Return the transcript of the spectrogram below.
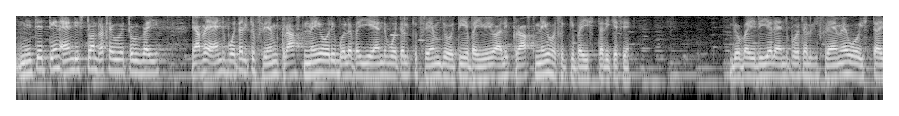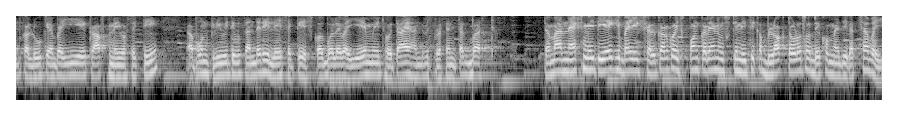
नीचे तीन एंड स्टोन रखे हुए तो भी भाई। यहाँ पे एंड बोतल की फ्रेम क्राफ्ट नहीं हो रही। बोले भाई, ये एंड बोतल की फ्रेम जो होती है भाई, ये वाली क्राफ्ट नहीं हो सकती भाई इस तरीके से। जो भाई रियल एंड बोतल की फ्रेम है, वो इस टाइप का लुक है भाई, ये क्राफ्ट नहीं हो सकती। अपन क्रिएटिव के अंदर ही ले सकते हैं इसको। बोले भाई, ये मीट होता है हंड्रेड परसेंट तक बस्ट तो हमारा नेक्स्ट मीट ये है कि भाई एक सलकर को स्पॉन करें, उसके नीचे का ब्लॉक तोड़ो तो देखो मैजिक अच्छा भाई।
